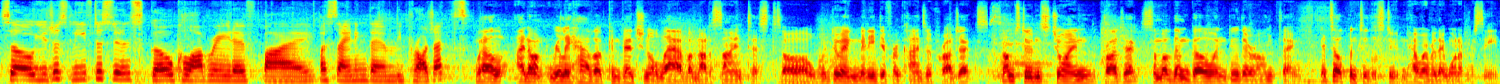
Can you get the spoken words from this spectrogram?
So you just leave the students go collaborative by assigning them the projects? Well, I don't really have a conventional lab. I'm not a scientist. So we're doing many different kinds of projects. Some students join the project, some of them go and do their own thing. It's open to the student, however they want to proceed.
